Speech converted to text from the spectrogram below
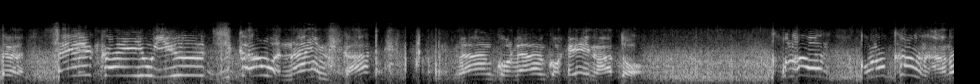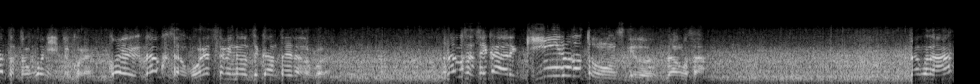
だから正解を言う時間はないんですか？ランコランコヘイの後。このこの間あなたどこにいるの？これ。これラコさんお休みの時間帯なの？これ。ラコさん正解 あれ銀色だと思うんですけどランコさん。ランコさん？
